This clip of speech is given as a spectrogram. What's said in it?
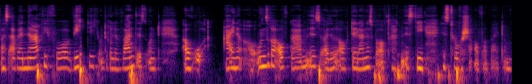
was aber nach wie vor wichtig und relevant ist und auch eine unserer Aufgaben ist, also auch der Landesbeauftragten, ist die historische Aufarbeitung,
